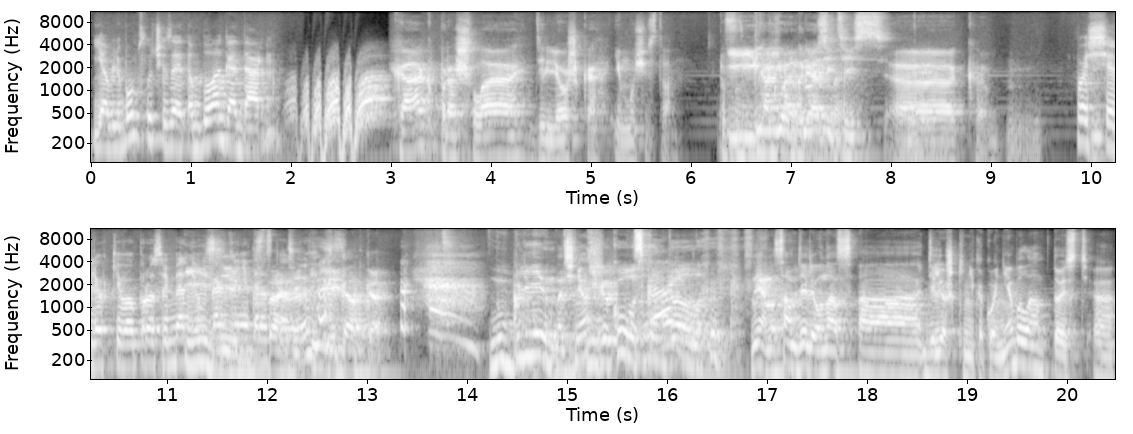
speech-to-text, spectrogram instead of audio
Я в любом случае за это благодарна. Как прошла дележка имущества? В И как вы относитесь э, к... Вообще легкий вопрос, ребята, я вам каждый день Изи, это кстати, рассказываю. изи катка. Ну, блин, Начнешь? Никакого скандала. Не, на самом деле у нас а, дележки никакой не было. То есть э,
